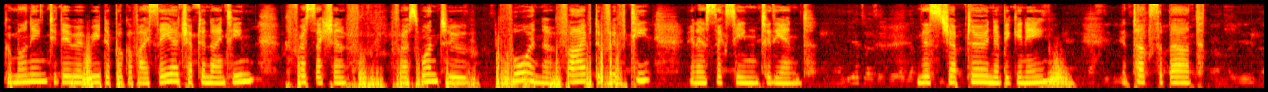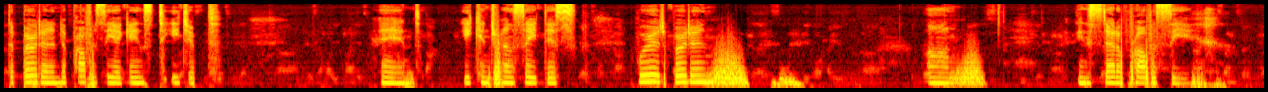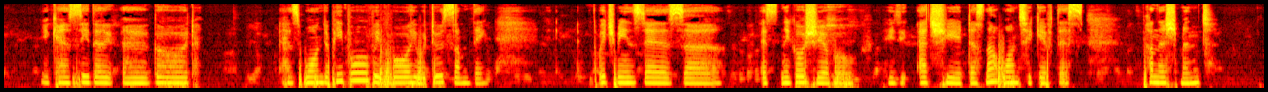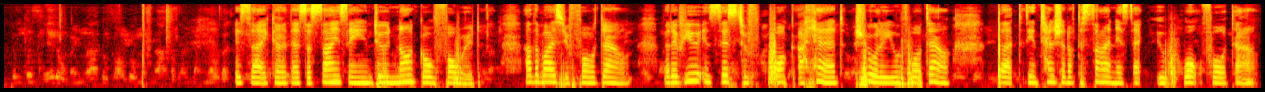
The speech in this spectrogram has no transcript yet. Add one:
Good morning. Today we read the book of Isaiah, chapter 19, first section, verse 1 to 4, and then 5 to 15, and then 16 to the end. This chapter, in the beginning, it talks about the burden and the prophecy against Egypt. And you can translate this word burden um, instead of prophecy. You can see that uh, God has warned the people before He would do something, which means there's uh, it's negotiable. He actually does not want to give this punishment. It's like uh, there's a sign saying, "Do not go forward." Otherwise you fall down. But if you insist to walk ahead, surely you will fall down. But the intention of the sign is that you won't fall down.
